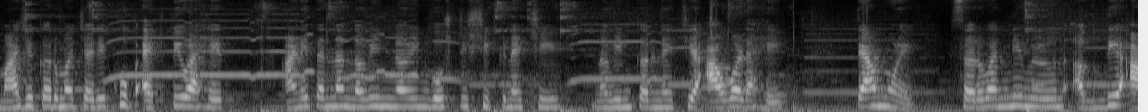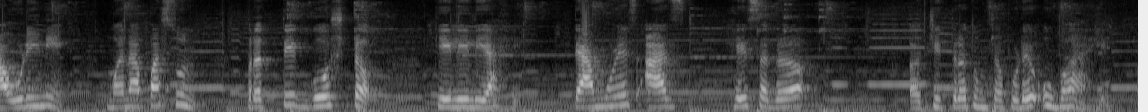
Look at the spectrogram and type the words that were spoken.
माझे कर्मचारी खूप ॲक्टिव्ह आहेत. आणि त्यांना नवीन नवीन गोष्टी शिकण्याची नवीन करण्याची आवड आहे. त्यामुळे सर्वांनी मिळून अगदी आवडीने मनापासून प्रत्येक गोष्ट केलेली आहे. त्यामुळेच आज हे सगळं चित्र तुमच्यापुढे उभं आहे.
